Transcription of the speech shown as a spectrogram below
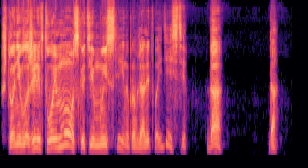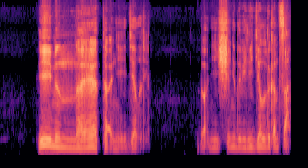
Что они вложили в твой мозг эти мысли и направляли твои действия? Да, да. Именно это они и делали. Но они еще не довели дело до конца.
